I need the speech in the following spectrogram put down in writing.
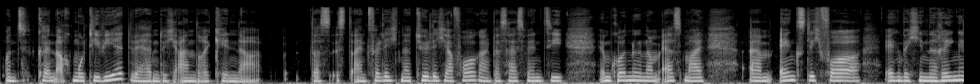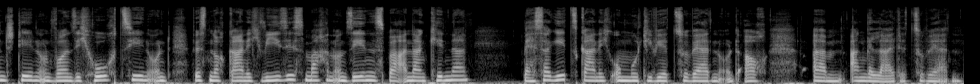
und können auch motiviert werden durch andere Kinder. Das ist ein völlig natürlicher Vorgang. Das heißt, wenn Sie im Grunde genommen erstmal ähm, ängstlich vor irgendwelchen Ringen stehen und wollen sich hochziehen und wissen noch gar nicht, wie Sie es machen und sehen es bei anderen Kindern, besser geht's gar nicht, um motiviert zu werden und auch ähm, angeleitet zu werden.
